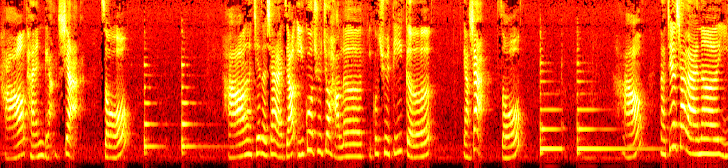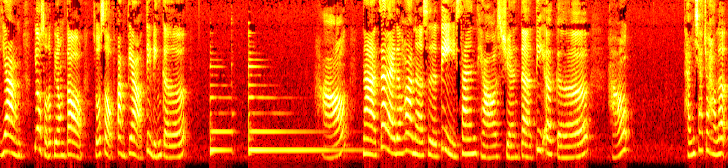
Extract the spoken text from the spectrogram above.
好，弹两下，走。好，那接着下来，只要移过去就好了。移过去第一格，两下，走。好，那接下来呢，一样，右手都不用动，左手放掉第零格。好，那再来的话呢，是第三条弦的第二格。好。弹一下就好了，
